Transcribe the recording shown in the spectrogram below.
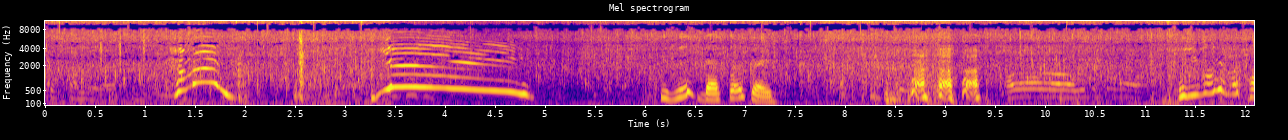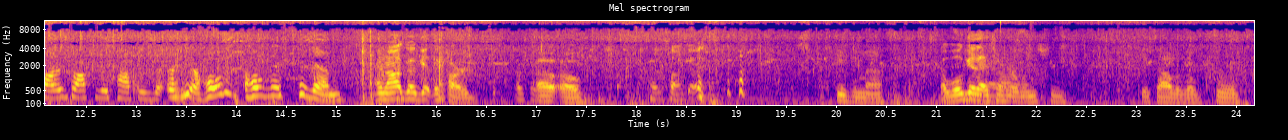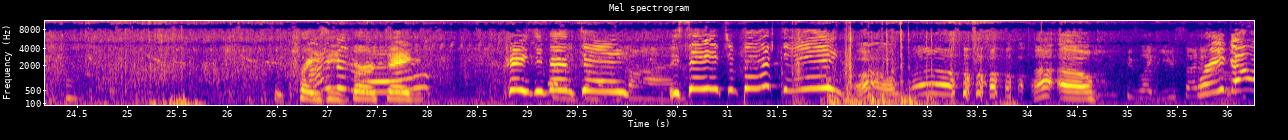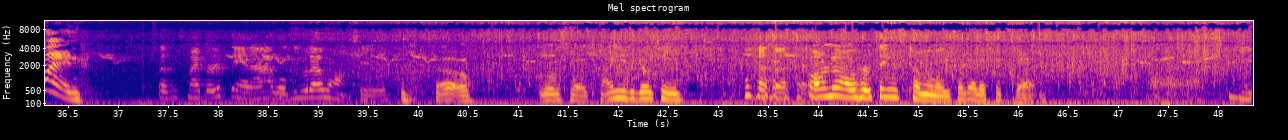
Come on! Yay! It's his best birthday. Oh, look at that. Can you go get the cards off of the top of the? Or here, hold hold this to them, and I'll go get the cards. Okay. Uh oh, That's not good. he's a mess. Oh, we'll get that to her when she gets out of the pool. Crazy birthday! Crazy birthday! They say it's your birthday! Uh oh. Oh. Uh oh. He's like, you said Where are you going? Says it's my birthday and I will do what I want to. Uh oh. Looks like I need to go too. Oh no, her thing's coming loose. I gotta fix that.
